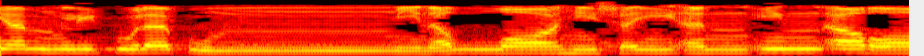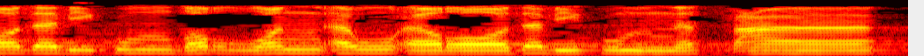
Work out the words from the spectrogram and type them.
يملك لكم من الله شيئا إن أراد بكم ضرا أو أراد بكم نفعا.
